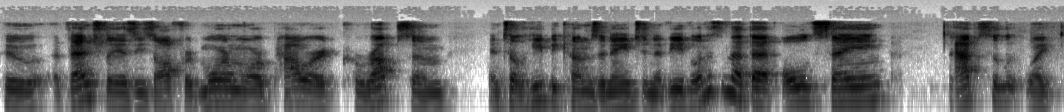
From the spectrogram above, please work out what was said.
who eventually, as he's offered more and more power, it corrupts him until he becomes an agent of evil. And isn't that that old saying? Absolute wait,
